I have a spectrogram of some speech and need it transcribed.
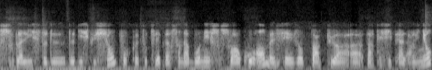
sous la liste de, discussion pour que toutes les personnes abonnées soient au courant, même si elles n'ont pas pu participer à la réunion.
